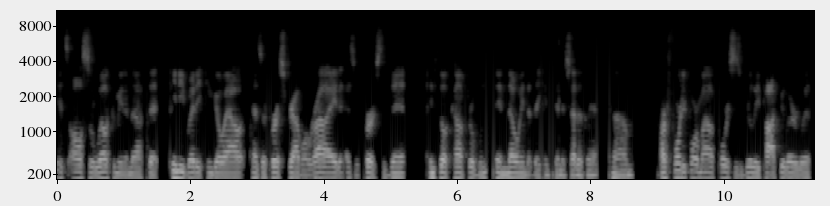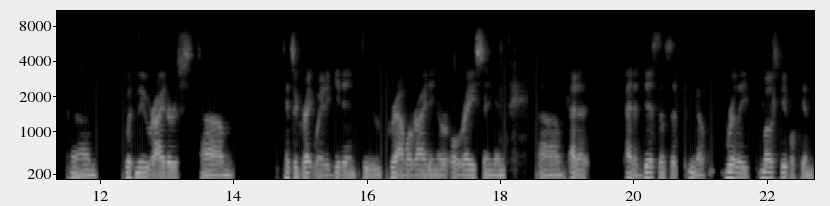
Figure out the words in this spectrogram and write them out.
it's also welcoming enough that anybody can go out as a first gravel ride, as a first event, and feel comfortable in knowing that they can finish that event. Um, our 44 mile course is really popular with um, with new riders. Um, it's a great way to get into gravel riding or, or racing and um, at a at a distance that you know really most people can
